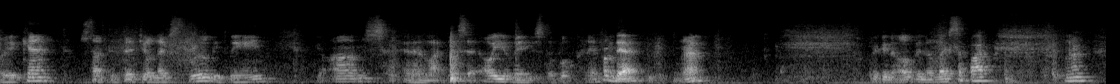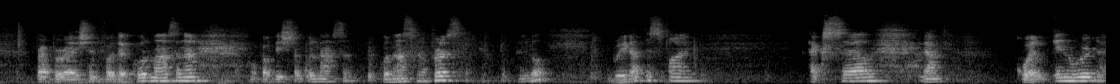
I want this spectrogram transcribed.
or you can start to fit your legs through between your arms and then like I said, or oh, you may use the book. And then from there, right, we're gonna open the legs apart. Right? Preparation for the Kurmasana, Upavishta Konasana, Konasana first, angle. Breathe out the spine. Exhale, down. Coil inward,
